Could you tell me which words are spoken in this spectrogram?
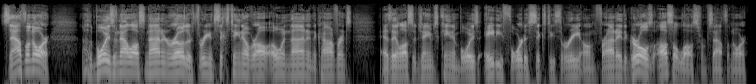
South Lenoir, uh, the boys have now lost nine in a row. They're 3 and 16 overall, 0 and 9 in the conference as they lost to James Kenan boys 84 to 63 on Friday. The girls also lost from South Lenoir.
